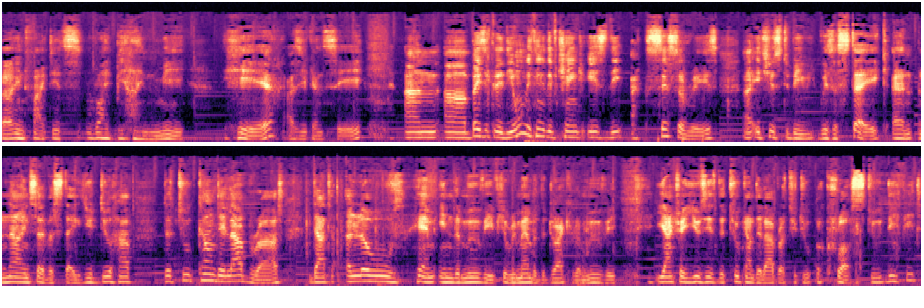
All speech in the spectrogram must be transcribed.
Uh, in fact, it's right behind me here as you can see. And uh, basically the only thing they've changed is the accessories. Uh, it used to be with a stake and now instead of a stake you do have the two candelabras that allows him in the movie if you remember the Dracula movie he actually uses the two candelabra to do a cross to defeat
